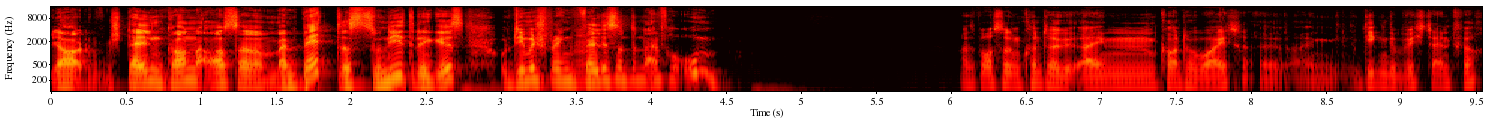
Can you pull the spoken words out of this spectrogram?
ja, stellen kann, außer mein Bett, das zu niedrig ist und dementsprechend Mhm. fällt es dann einfach um. Also brauchst du ein Counter, ein Counter White, äh, ein Gegengewicht einfach.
